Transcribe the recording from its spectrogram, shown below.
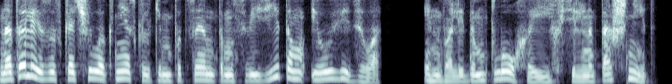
Наталья заскочила к нескольким пациентам с визитом и увидела. Инвалидам плохо, и их сильно тошнит.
